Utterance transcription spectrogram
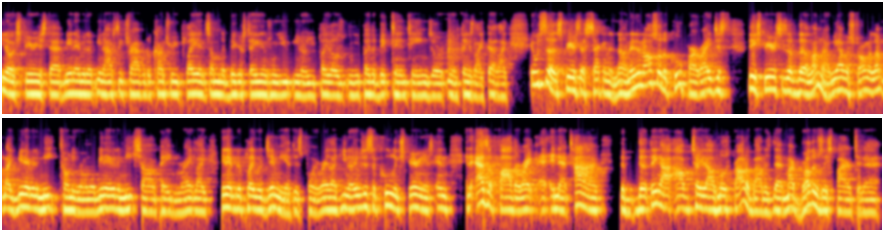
you know, experience that, being able to, you know, obviously travel the country, play in some of the bigger stadiums when you, you know, you play those when you play the Big Ten teams or you know things like that. Like, it was just an experience that's second to none. And then also the cool part, right? Just the experiences of the alumni. We have a strong alumni, like being able to meet Tony Romo, being able to meet Sean Payton, right? Like being able to play with Jimmy at this point, right? Like, you know, it was just a cool experience. And and as a father, right, in that time, the, the thing I, I'll tell you that I was most proud about is that my brothers aspired to that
